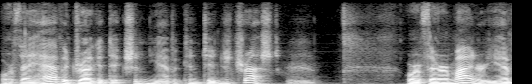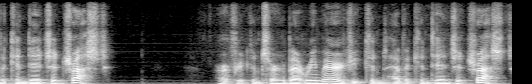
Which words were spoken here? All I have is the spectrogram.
Or if they have a drug addiction, you have a contingent trust. Mm-hmm. Or if they're a minor, you have a contingent trust. Or if you're concerned about remarriage, you can have a contingent trust.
